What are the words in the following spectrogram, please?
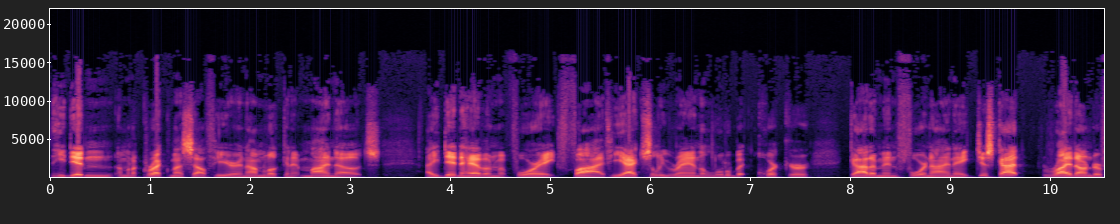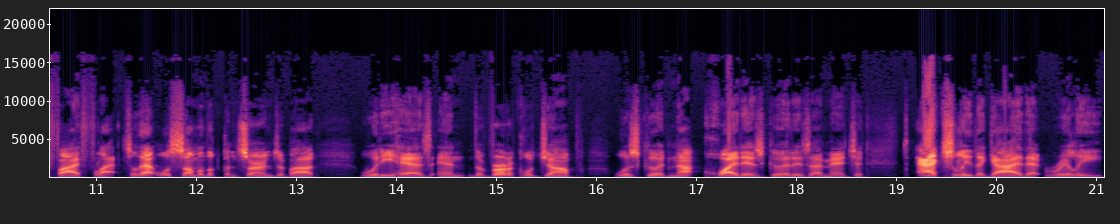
he didn't. I'm going to correct myself here, and I'm looking at my notes. I didn't have him at 4.85. He actually ran a little bit quicker, got him in 4.98. Just got right under five flat. So that was some of the concerns about what he has. And the vertical jump was good, not quite as good as I mentioned actually the guy that really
